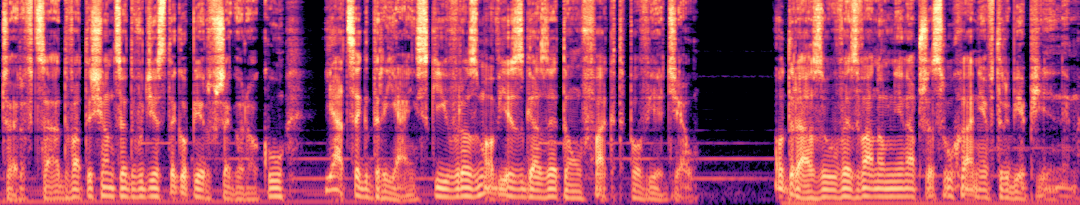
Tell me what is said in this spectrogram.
czerwca 2021 roku Jacek Dryjański w rozmowie z gazetą Fakt powiedział: Od razu wezwano mnie na przesłuchanie w trybie pilnym.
